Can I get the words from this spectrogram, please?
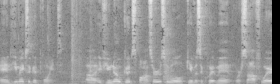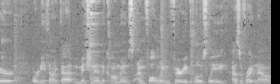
and he makes a good point. Uh, if you know good sponsors who will give us equipment or software or anything like that, mention it in the comments. I'm following very closely as of right now.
